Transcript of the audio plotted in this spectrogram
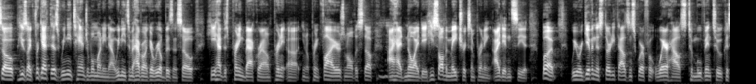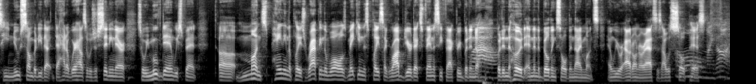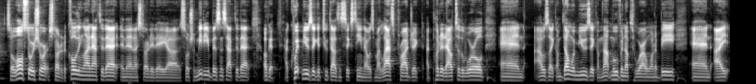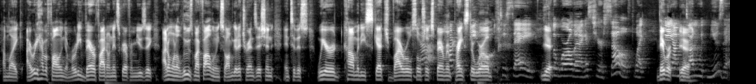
So he's like, forget this. We need tangible money now. We need to have like a real business. So he had this printing background, printing, uh, you know, printing flyers and all this stuff. I had no idea. He saw the matrix in printing. I didn't see it. But we were given this thirty thousand square foot warehouse to move into because he knew somebody that that had a warehouse that was just sitting there. So we moved in. We spent uh, months painting the place, wrapping the walls, making this place like Rob Dyrdek's Fantasy Factory, but in Wow. the but in the hood. And then the building sold in nine months, and we were out on our asses. I was so pissed. Oh my god. So long story short, I started a clothing line after that, and then I started a uh, social media business after that. Okay, I quit music in 2016. That was my last project. I put it out to the world, and I was like, I'm done with music. I'm not moving up to where I want to be. And I, I'm like, I already have a following. I'm already verified on Instagram for music. I don't want to lose my following, so I'm going to transition into this weird comedy sketch, viral social Yeah. experiment, How prankster world. To say Yeah. to the world and I guess to yourself, like, They hey, were- I'm yeah. done with music.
